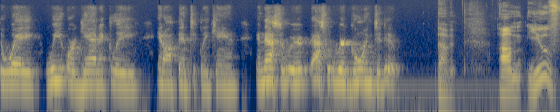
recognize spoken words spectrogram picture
the way we organically and authentically can and that's what we're that's what we're going to do. David, um, you've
